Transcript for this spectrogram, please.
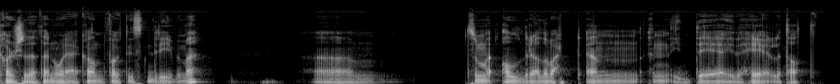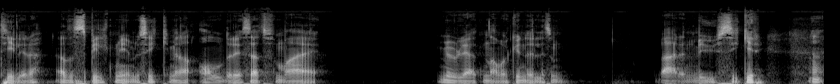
Kanskje dette er noe jeg kan faktisk drive med. Um, som aldri hadde vært en, en idé i det hele tatt tidligere. Jeg hadde spilt mye musikk, men jeg hadde aldri sett for meg muligheten av å kunne liksom være en musiker. Ja.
